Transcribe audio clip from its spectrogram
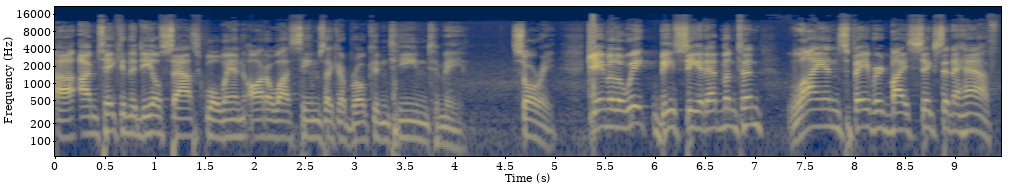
Uh, I'm taking the deal. Sask will win. Ottawa seems like a broken team to me. Sorry. Game of the week BC at Edmonton. Lions favored by six and a half.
